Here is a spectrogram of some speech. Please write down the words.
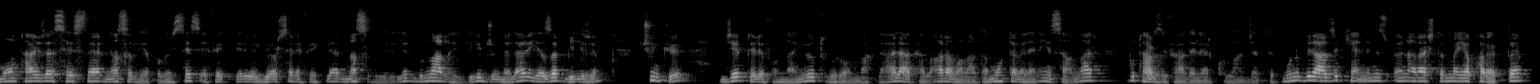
Montajda sesler nasıl yapılır? Ses efektleri ve görsel efektler nasıl verilir? Bunlarla ilgili cümleler yazabilirim. Çünkü cep telefonundan YouTuber olmakla alakalı aramalarda muhtemelen insanlar bu tarz ifadeler kullanacaktır. Bunu birazcık kendiniz ön araştırma yaparak da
